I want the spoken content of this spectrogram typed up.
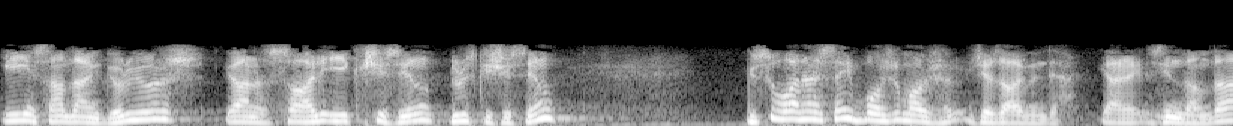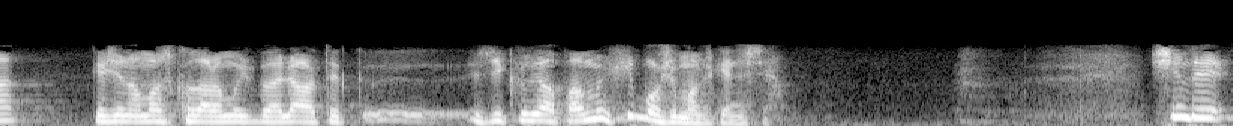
iyi insandan görüyoruz. Yani salih iyi kişisin, dürüst kişisin. Yusuf Aleyhisselam boşluk cezaevinde. Yani zindanda. Gece namaz kılarmış böyle artık e, zikri yaparmış hiç boşulmamış kendisi. Şimdi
